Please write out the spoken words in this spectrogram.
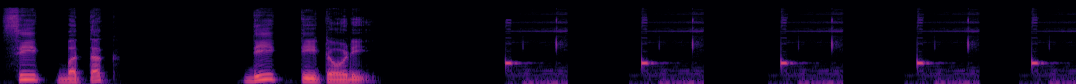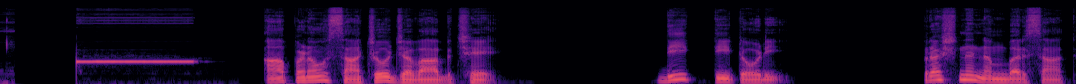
સી બતક. દી ટીટોડી આપણો સાચો જવાબ છે. દી ટીટોડી. પ્રશ્ન નંબર સાત.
